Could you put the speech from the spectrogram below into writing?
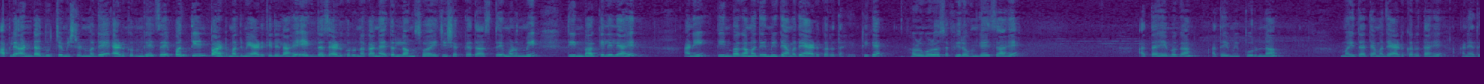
आपल्या अंडा दूधच्या मिश्रणमध्ये ॲड करून घ्यायचं आहे पण तीन पार्टमध्ये मी ॲड केलेलं आहे. एकदाच ॲड करू नका नाहीतर लंग्स व्हायची शक्यता असते. म्हणून मी तीन भाग केलेले आहेत आणि तीन भागामध्ये मी त्यामध्ये ॲड करत आहे. ठीक आहे? हळूहळू असं फिरवून घ्यायचं आहे. आता हे बघा आता हे मी पूर्ण मैदा त्यामध्ये ॲड करत आहे आणि आता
